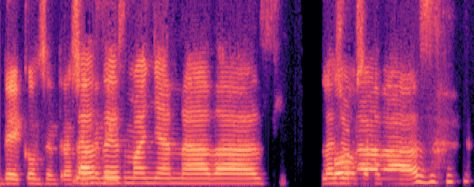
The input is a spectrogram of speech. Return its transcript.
de concentración. Las desmañanadas, las o sea, lloradas.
